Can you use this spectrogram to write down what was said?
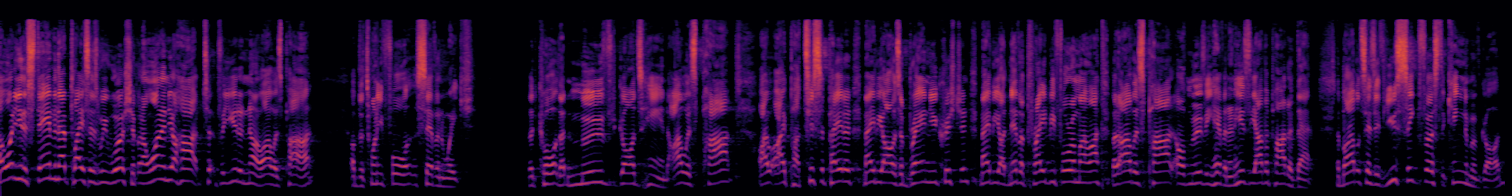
I want you to stand in that place as we worship, and I want in your heart to, for you to know I was part of the 24 7 week that, caught, that moved God's hand. I was part, I, I, participated. Maybe I was a brand new Christian. Maybe I'd never prayed before in my life, but I was part of moving heaven. And here's the other part of that the Bible says if you seek first the kingdom of God,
